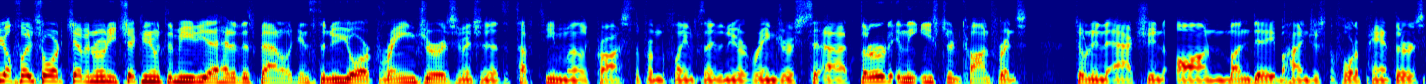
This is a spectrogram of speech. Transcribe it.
Eagle Flames forward Kevin Rooney checking in with the media ahead of this battle against the New York Rangers. You mentioned it's a tough team uh, across the, from the Flames tonight. The New York Rangers, uh, third in the Eastern Conference, coming into action on Monday behind just the Florida Panthers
